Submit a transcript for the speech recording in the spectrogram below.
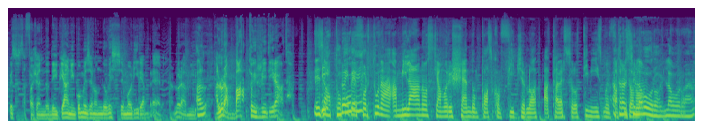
questo sta facendo dei piani come se non dovesse morire a breve. Allora, mi, All- allora batto in ritirata. Esatto. Sì, noi come... per fortuna a Milano stiamo riuscendo un po' a sconfiggerlo attraverso l'ottimismo. Infatti attraverso sono... il lavoro, il lavoro, eh,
